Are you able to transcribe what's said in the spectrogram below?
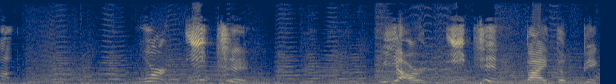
Uh, we're eaten! We are eaten by the big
